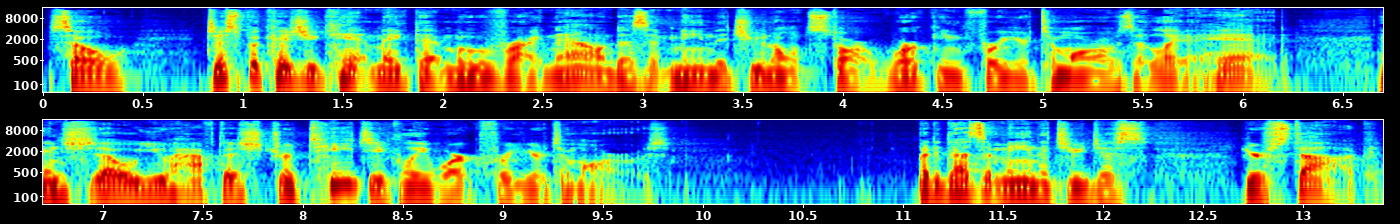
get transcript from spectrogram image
So just because you can't make that move right now doesn't mean that you don't start working for your tomorrows that lay ahead. And so you have to strategically work for your tomorrows. But it doesn't mean that you just you're stuck.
